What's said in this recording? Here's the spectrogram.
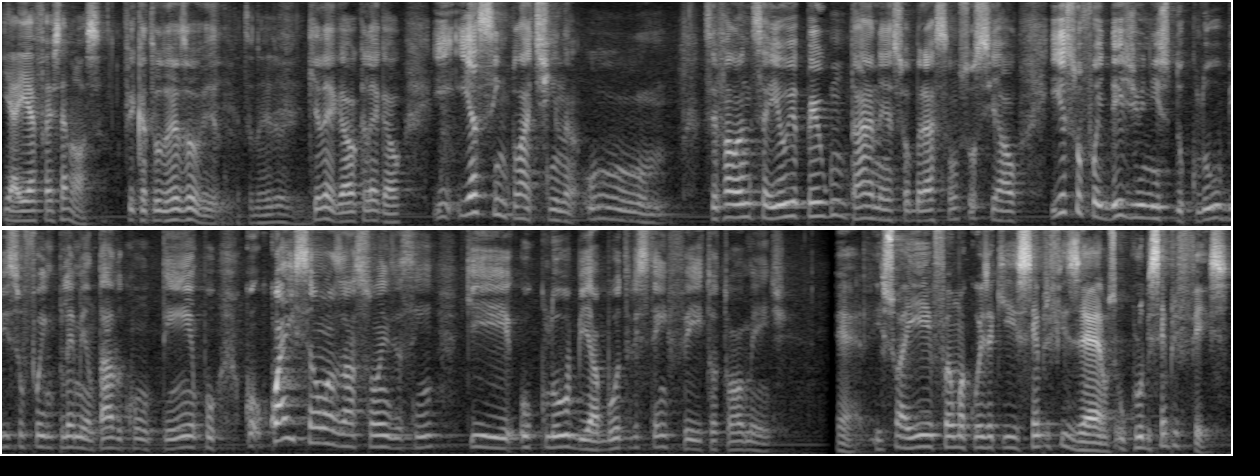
E aí a festa é nossa. Fica tudo resolvido. Fica tudo resolvido. Que legal, que legal. E, e assim, Platina, o... você falando isso aí, eu ia perguntar né, sobre a ação social. Isso foi desde o início do clube? Isso foi implementado com o tempo? Qu- Quais são as ações assim que o clube Abutres tem feito atualmente? É, isso aí foi uma coisa que sempre fizeram, o clube sempre fez.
